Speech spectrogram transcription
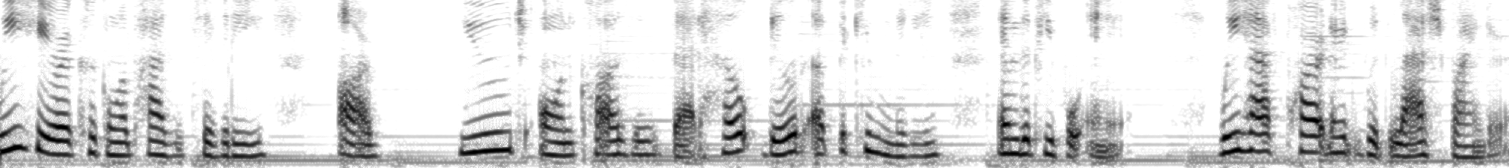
We here at Cooking with Positivity are huge on causes that help build up the community and the people in it. We have partnered with Lash Binder,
